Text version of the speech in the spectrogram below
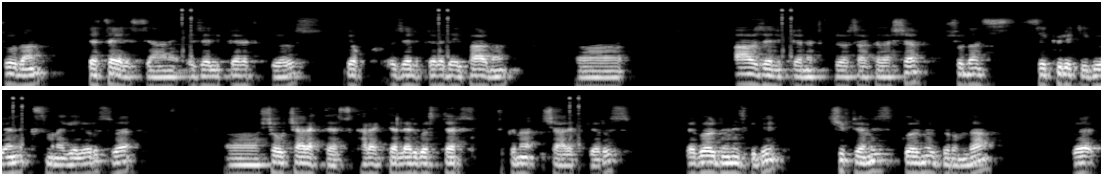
Şuradan Details yani özelliklere tıklıyoruz. Yok özelliklere değil pardon. A özelliklerine tıklıyoruz arkadaşlar. Şuradan security güvenlik kısmına geliyoruz ve e, show characters karakterleri göster tıkını işaretliyoruz. Ve gördüğünüz gibi şifremiz görünür durumda ve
